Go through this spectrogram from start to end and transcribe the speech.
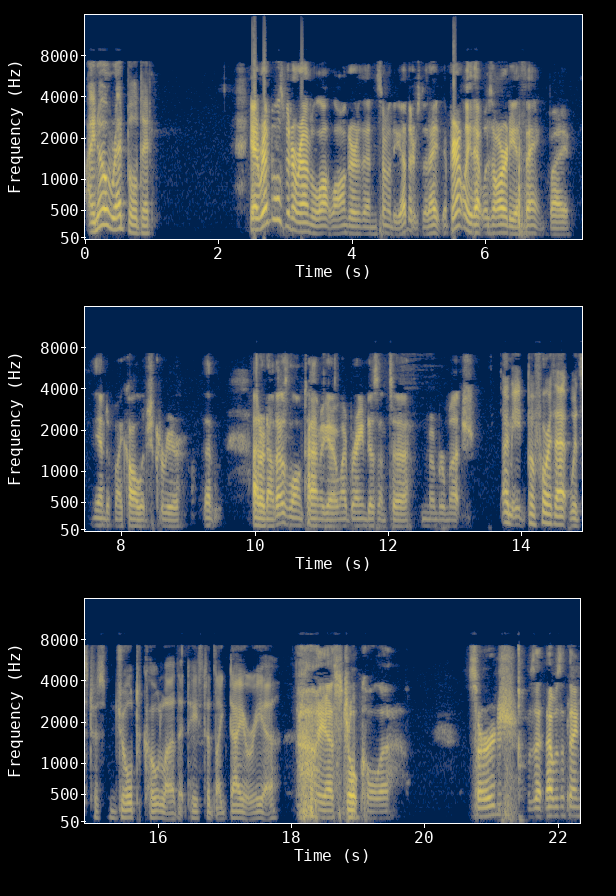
I know Red Bull did. Yeah, Red Bull's been around a lot longer than some of the others, but I, apparently that was already a thing by the end of my college career. That I don't know. That was a long time ago. My brain doesn't uh, remember much. I mean, before that was just Jolt Cola that tasted like diarrhea. Oh yes, Jolt Cola. Surge was that that was a thing?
